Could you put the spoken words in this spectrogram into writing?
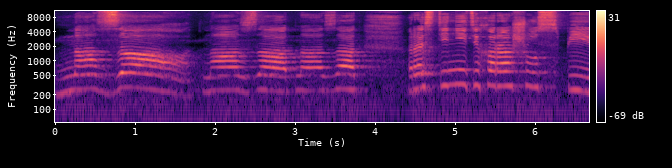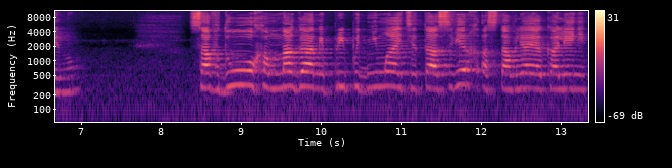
назад, назад, назад. Растяните хорошо спину. Со вдохом ногами приподнимайте таз вверх, оставляя колени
